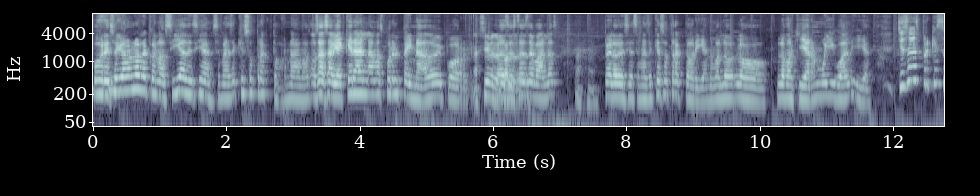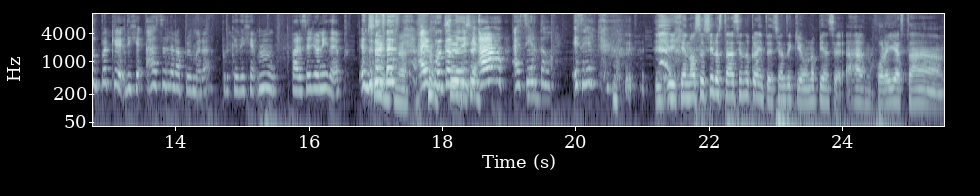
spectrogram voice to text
Por eso yo no lo reconocía, decía, se me hace que es otro actor nada más. O sea, sabía que era él nada más por el peinado y por Así, las estas de balas, Ajá. pero decía, se me hace que es otro actor y ya nomás lo, lo, lo maquillaron muy igual y ya. Yo sabes por qué supe que dije, ah, es el de la primera, porque dije, mmm, parece Johnny Depp. Entonces, no. ahí fue cuando sí, dije, sí. ah, es cierto, es él. Y, y que no sé si lo están haciendo con la intención de que uno piense, ah, a lo mejor ella está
